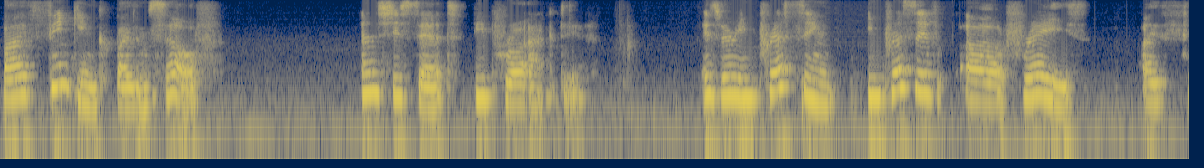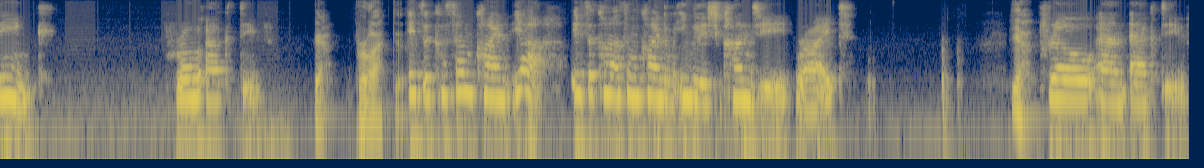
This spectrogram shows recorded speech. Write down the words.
by thinking by themselves. And she said, be proactive. It's very impressive, impressive uh, phrase, I think. Proactive. Proactive. It's a, some kind, yeah, it's a kind, some kind of English kanji, right? Yeah. Pro and active.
